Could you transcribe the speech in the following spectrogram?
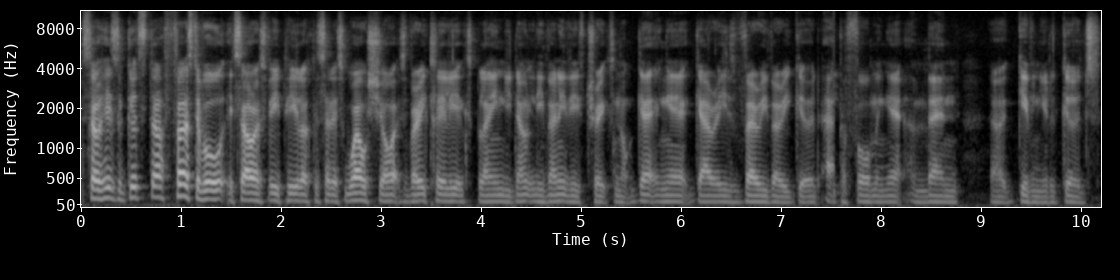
So here's the good stuff. First of all, it's RSVP. Like I said, it's well shot. It's very clearly explained. You don't leave any of these tricks not getting it. Gary is very, very good at performing it and then uh, giving you the goods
